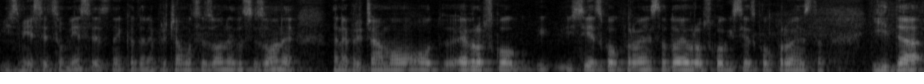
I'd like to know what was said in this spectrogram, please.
iz mjeseca u mjesec, nekada da ne pričamo od sezone do sezone, da ne pričamo od evropskog i svjetskog prvenstva do evropskog i svjetskog prvenstva. I da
